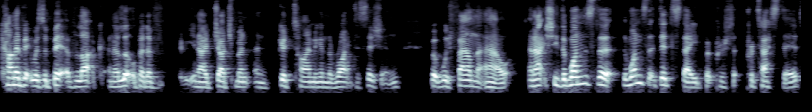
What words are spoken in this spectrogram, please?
kind of it was a bit of luck and a little bit of you know judgment and good timing and the right decision but we found that out and actually the ones that the ones that did stay but protested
